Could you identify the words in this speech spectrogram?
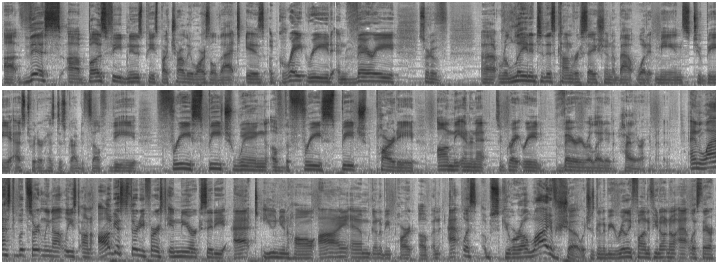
uh, this uh, BuzzFeed news piece by Charlie Warzel that is a great read and very sort of uh, related to this conversation about what it means to be, as Twitter has described itself, the free speech wing of the free speech party on the internet. It's a great read, very related, highly recommended. And last but certainly not least, on August 31st in New York City at Union Hall, I am gonna be part of an Atlas Obscura live show, which is gonna be really fun. If you don't know Atlas, they're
